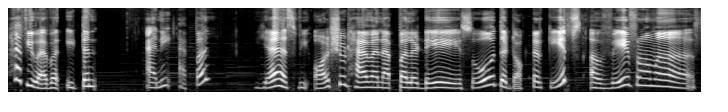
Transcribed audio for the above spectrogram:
Have you ever eaten any apple? Yes, we all should have an apple a day so the doctor keeps away from us.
